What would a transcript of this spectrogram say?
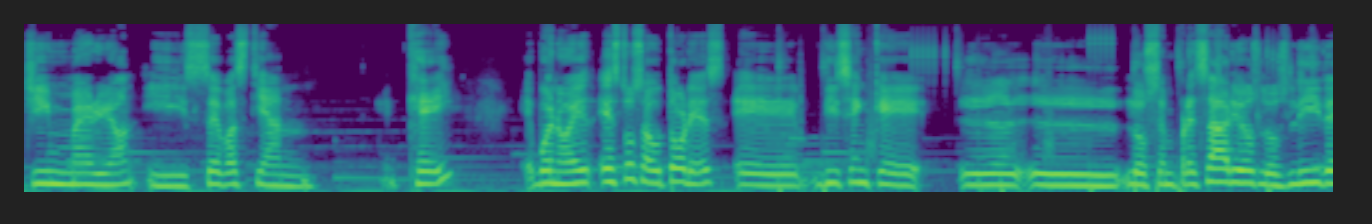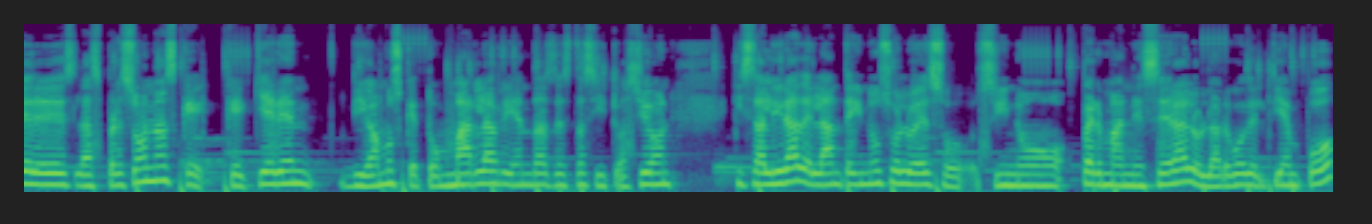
Jim Marion y Sebastian Kay. Bueno, e, estos autores eh, dicen que los empresarios, los líderes, las personas que, que, quieren, digamos que tomar las riendas de esta situación y salir adelante, y no solo eso, sino permanecer a lo largo del tiempo,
